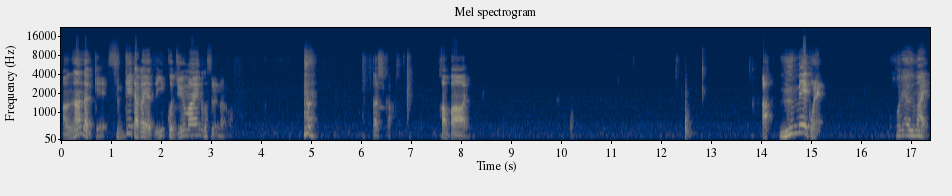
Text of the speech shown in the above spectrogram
あの、なんだっけ？すっげえ高いやつで1個10万円とかするんだろう。確か。乾杯。あ、うめえ、これ。これはうまい。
